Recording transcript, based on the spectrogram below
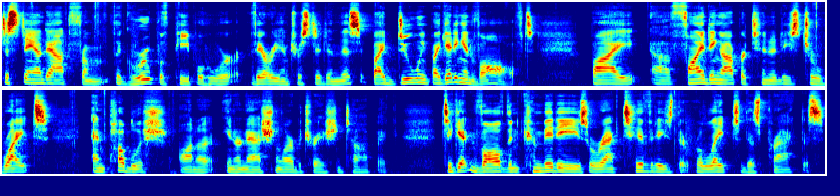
to stand out from the group of people who are very interested in this by doing, by getting involved, by uh, finding opportunities to write and publish on an international arbitration topic, to get involved in committees or activities that relate to this practice.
